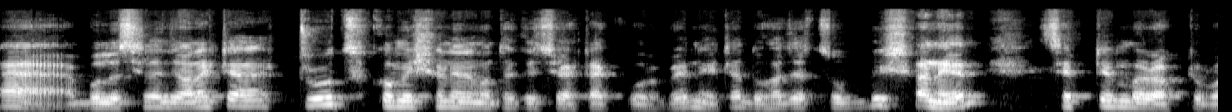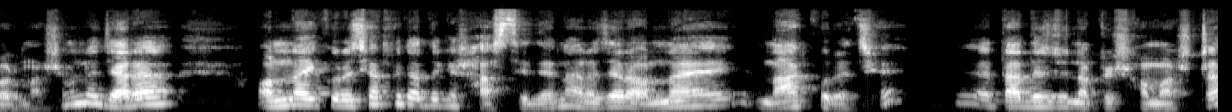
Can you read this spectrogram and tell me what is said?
হ্যাঁ বলেছিলেন যে অনেকটা ট্রুথ কমিশনের মতো কিছু একটা করবেন এটা দু সনের সেপ্টেম্বর অক্টোবর মাসে। মানে যারা অন্যায় করেছে আপনি তাদেরকে শাস্তি দেন আর যারা অন্যায় না করেছে তাদের জন্য আপনি সমাজটা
